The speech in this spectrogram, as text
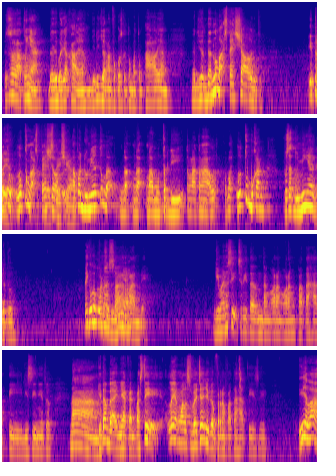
Itu salah satunya dari banyak hal ya. Jadi jangan fokus ke tempat hal yang dan lo nggak spesial gitu. Itu lo ya. tuh lo tuh nggak spesial. Nggak spesial. Apa dunia tuh nggak nggak nggak nggak muter di tengah-tengah apa lo tuh bukan pusat dunia gitu. Tapi Lu gue penasaran deh. Gimana sih cerita tentang orang-orang patah hati di sini tuh? Nah, Kita banyak kan, pasti lo yang malas baca juga pernah patah hati sih. Iyalah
